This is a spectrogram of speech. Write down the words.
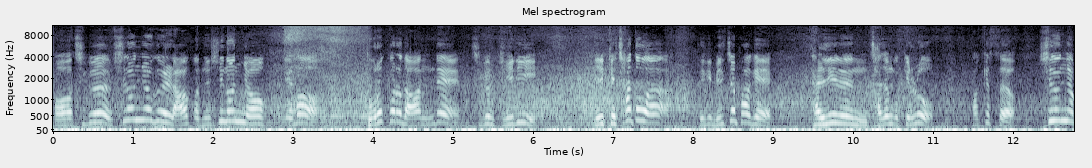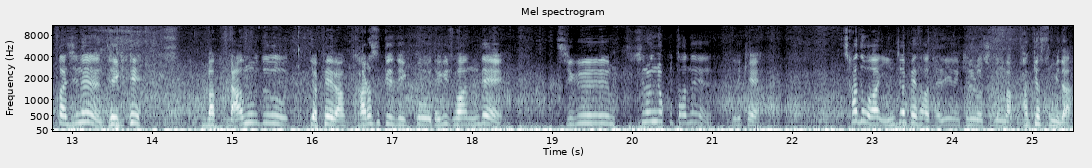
어 지금 신원역을 나왔거든요 신원역에서 도로가로 나왔는데 지금 길이 이렇게 차도와 되게 밀접하게 달리는 자전거 길로 바뀌었어요. 신혼역까지는 되게 막 나무도 옆에 막 가로수길도 있고 되게 좋았는데 지금 신혼역부터는 이렇게 차도와 인접해서 달리는 길로 지금 막 바뀌었습니다.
